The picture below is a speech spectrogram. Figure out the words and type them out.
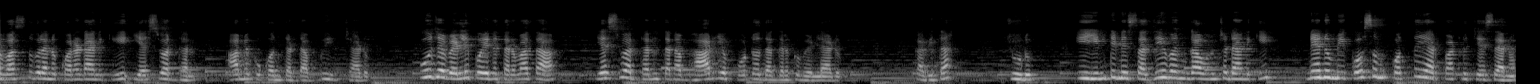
వస్తువులను కొనడానికి యశ్వర్ధన్ ఆమెకు కొంత డబ్బు ఇచ్చాడు. పూజ వెళ్ళిపోయిన తర్వాత యశ్వర్ధన్ తన భార్య ఫోటో దగ్గరకు వెళ్ళాడు. కవిత చూడు ఈ ఇంటిని సజీవంగా ఉంచడానికి నేను మీకోసం కొత్త ఏర్పాట్లు చేశాను.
